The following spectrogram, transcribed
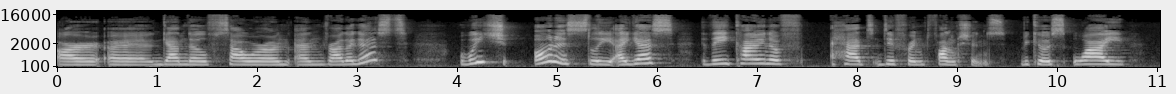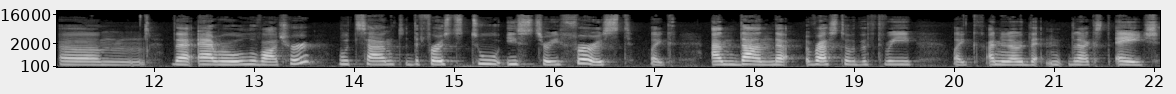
are uh, Gandalf, Sauron, and Radagast, which honestly, I guess they kind of had different functions. Because why um, the Eru Ilúvatar would send the first two Istari first, like, and then the rest of the three, like I don't know, the, the next age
